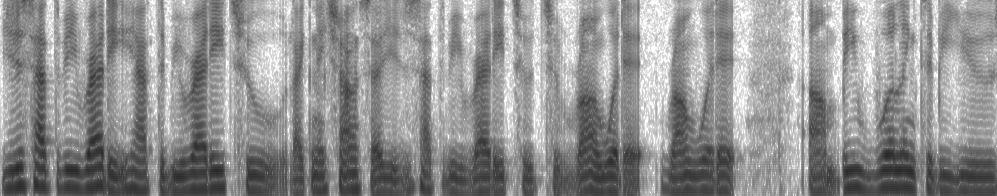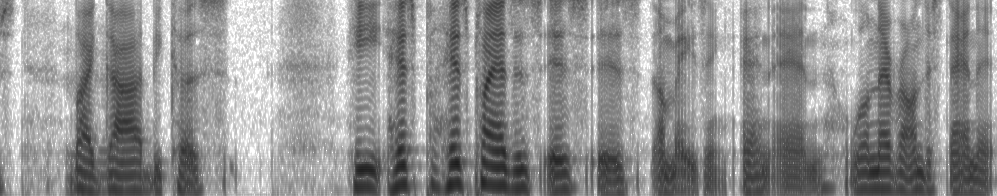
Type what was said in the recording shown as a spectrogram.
you just have to be ready. You have to be ready to, like Nahshon said, you just have to be ready to to run with it, run with it, um, be willing to be used mm-hmm. by God because he his his plans is is is amazing, and and we'll never understand it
